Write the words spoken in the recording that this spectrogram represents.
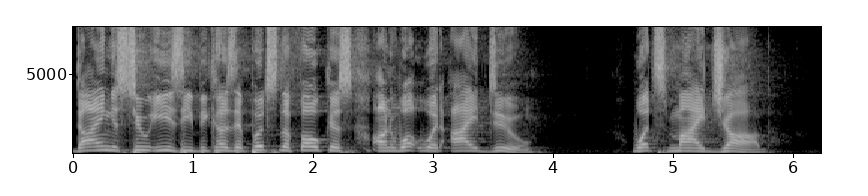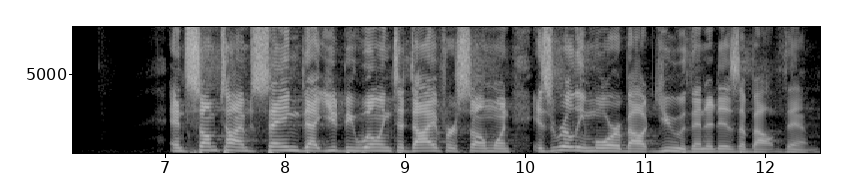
Dying is too easy because it puts the focus on what would I do? What's my job? And sometimes saying that you'd be willing to die for someone is really more about you than it is about them.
